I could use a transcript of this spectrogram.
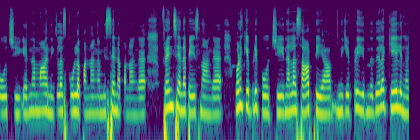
போச்சு? என்னம்மா இன்னைக்கெல்லாம் ஸ்கூலில் பண்ணாங்க? மிஸ் என்ன பண்ணாங்க? ஃப்ரெண்ட்ஸ் என்ன பேசுனாங்க? உனக்கு எப்படி போச்சு? நல்லா சாப்பிட்டியா? இன்னைக்கு எப்படி இருந்தது? எல்லாம் கேளுங்க.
